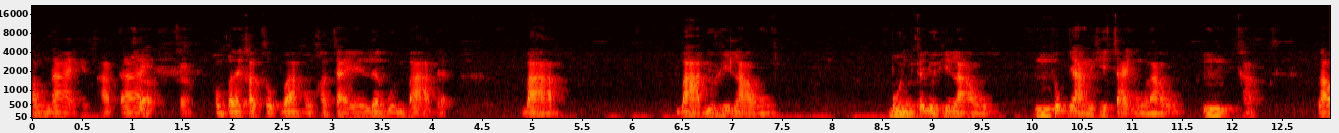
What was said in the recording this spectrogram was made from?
ต้องได้เห็นภาพได้ครับครับผมก็เลยเข้าใจว่าผมเข้าใจในเรื่องบุญบาปเนี่ยบาป บาปอยู่ที่เรา บุญก็อยู่ที่เราอืมทุกอย่างอยู่ที่ใจของเราอืมครับ เรา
